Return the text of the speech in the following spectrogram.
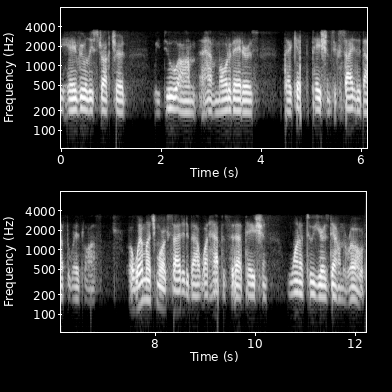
behaviorally structured. We do um, have motivators that get the patients excited about the weight loss. But we're much more excited about what happens to that patient one or two years down the road.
